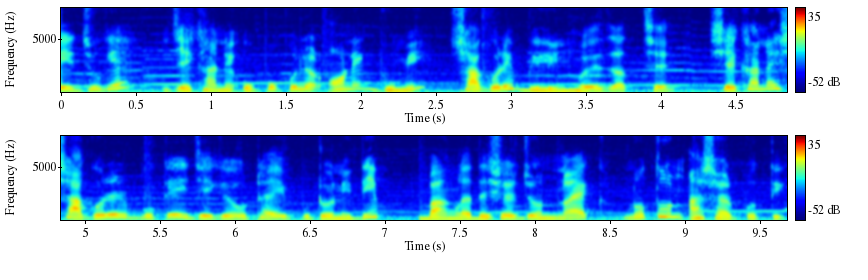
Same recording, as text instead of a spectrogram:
এই যুগে যেখানে উপকূলের অনেক ভূমি সাগরে বিলীন হয়ে যাচ্ছে, সেখানে সাগরের বুকেই জেগে ওঠা এই পুটনি দ্বীপ বাংলাদেশের জন্য এক নতুন আশার প্রতীক।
